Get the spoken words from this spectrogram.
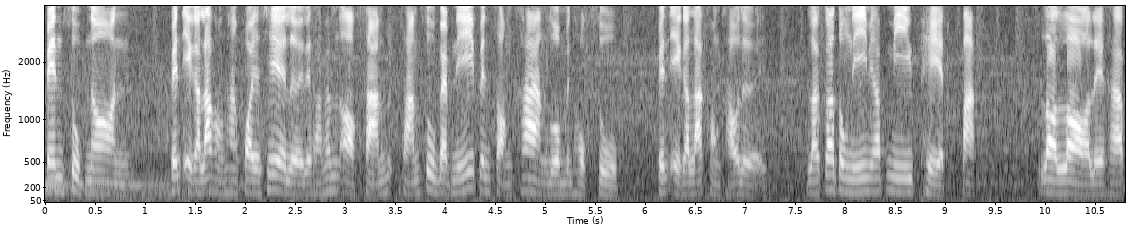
เป็นสูบนอนเป็นเอกลักษณ์ของทาง Porsche เลยเลยทำให้มันออก 3 3 สูบแบบนี้เป็น 2 ข้างรวมเป็น 6 สูบ เป็นเอกลักษณ์ของเขาเลย แล้วก็ตรงนี้ครับมีเพจปักหล่อๆเลยครับ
